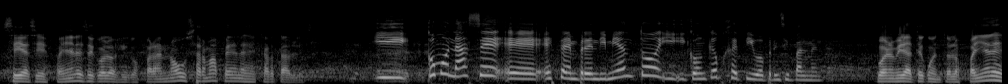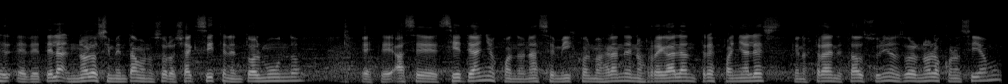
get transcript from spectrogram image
Sí, así es, pañales ecológicos, para no usar más pañales descartables. ¿Y cómo nace eh, este emprendimiento y, y con qué objetivo principalmente? Bueno, mira, te cuento, los pañales eh, de tela no los inventamos nosotros, ya existen en todo el mundo. Este, hace siete años, cuando nace mi hijo el más grande, nos regalan tres pañales que nos traen de Estados Unidos, nosotros no los conocíamos.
